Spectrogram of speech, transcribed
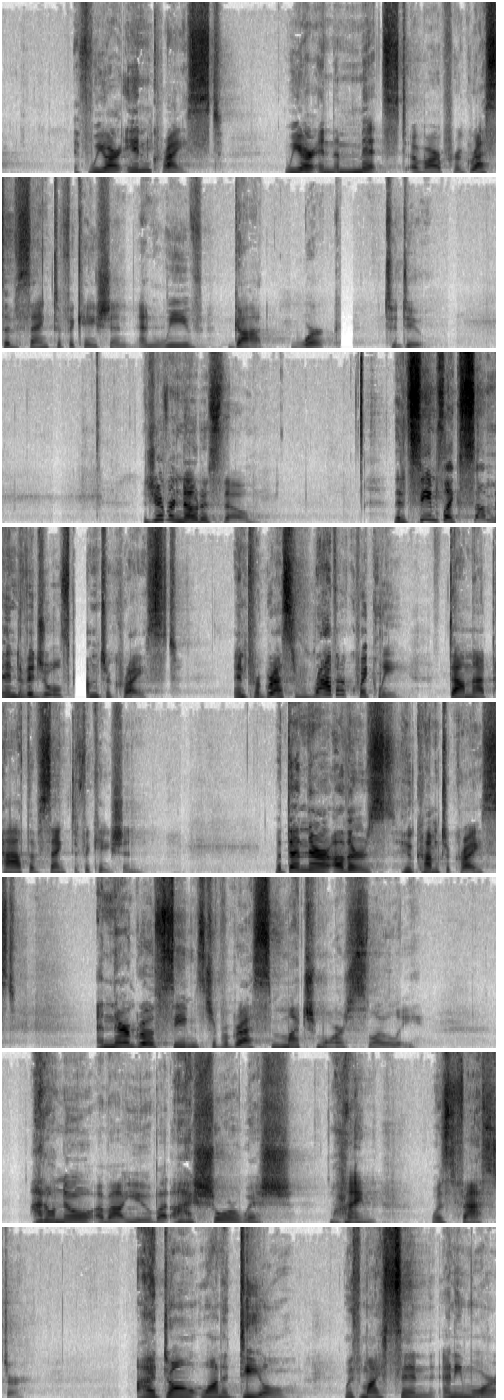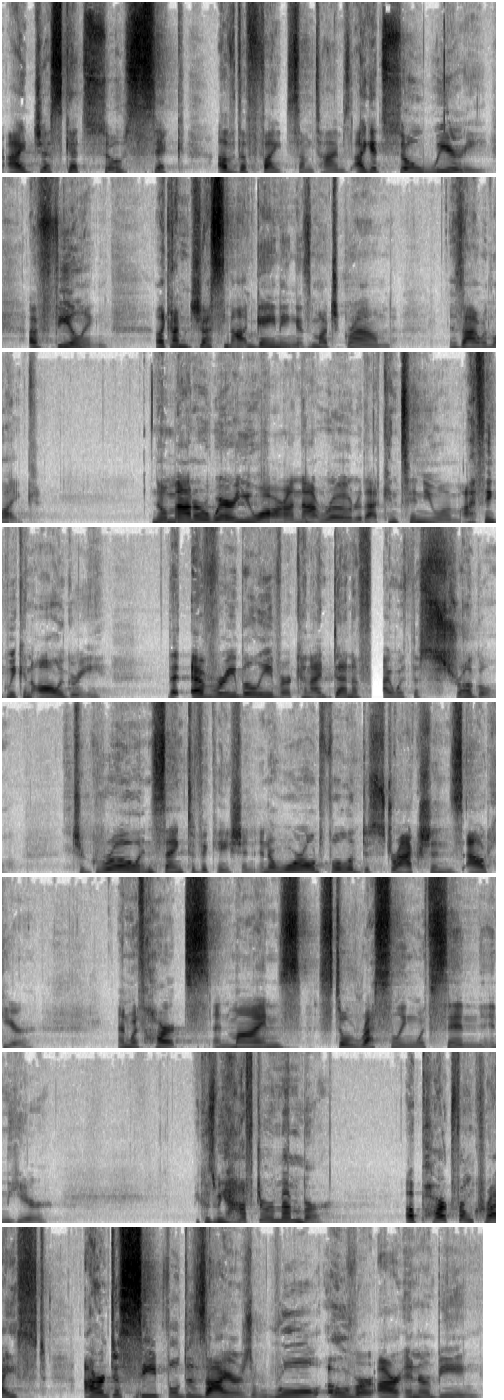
if we are in Christ, we are in the midst of our progressive sanctification, and we've got work to do. Did you ever notice, though, that it seems like some individuals come to Christ and progress rather quickly down that path of sanctification. But then there are others who come to Christ and their growth seems to progress much more slowly. I don't know about you, but I sure wish mine was faster. I don't want to deal with my sin anymore. I just get so sick of the fight sometimes. I get so weary of feeling like I'm just not gaining as much ground as I would like. No matter where you are on that road or that continuum, I think we can all agree that every believer can identify with the struggle to grow in sanctification in a world full of distractions out here and with hearts and minds still wrestling with sin in here. Because we have to remember, apart from Christ, our deceitful desires rule over our inner being.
